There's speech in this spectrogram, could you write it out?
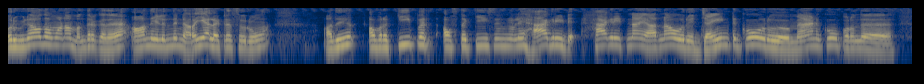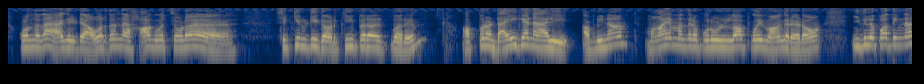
ஒரு வினோதமான மந்திர கதை ஆந்தையிலேருந்து நிறையா லெட்டர்ஸ் வரும். அது அவரை கீப்பர் ஆஃப் த கீஸ்ன்னு சொல்லி ஹேக்ரிட் ஹேக்ரிட்னா யாருன்னா ஒரு ஜெயிண்ட்டுக்கும் ஒரு மேனுக்கும் பிறந்த குழந்தை தான் ஹேக்ரிட் அவர் தான் இந்த ஹாக்வட்ஸோட செக்யூரிட்டி கார்டு கீப்பராக இருப்பார். அப்புறம் டைகன் ஆலி அப்படின்னா மாயமந்திர பொருள்லாம் போய் வாங்குற இடம். இதில் பார்த்தீங்கன்னா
